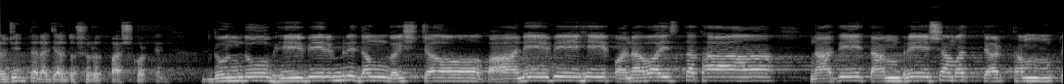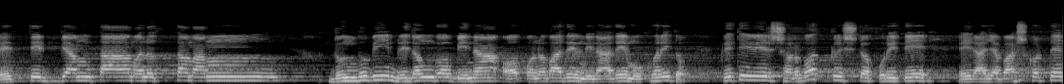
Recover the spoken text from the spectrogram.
অযোধ্যা রাজা দশরথ বাস করতেন। দুন্দুভির্মৃদঙ্গৈশ্চ পানেবেহ পনবৈস্তথা, নাদী তাম্রেশমত্যর্থম, পৃথিব্যাম তামনুত্তমম। দুন্দুবি মৃদঙ্গ বিনা অপনবাদের পনবাদের নিনাদে মুখরিত। পৃথিবীর সর্বোৎকৃষ্ট পুরীতে এই রাজা বাস করতেন।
